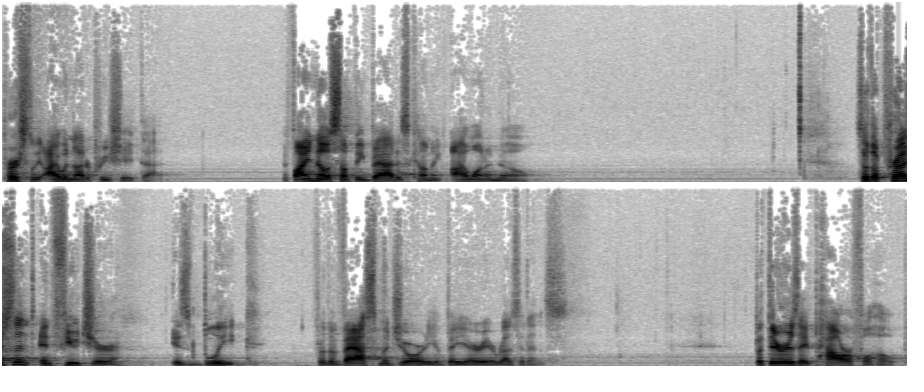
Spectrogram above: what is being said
Personally, I would not appreciate that. If I know something bad is coming, I want to know. So, the present and future is bleak for the vast majority of Bay Area residents. But there is a powerful hope.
